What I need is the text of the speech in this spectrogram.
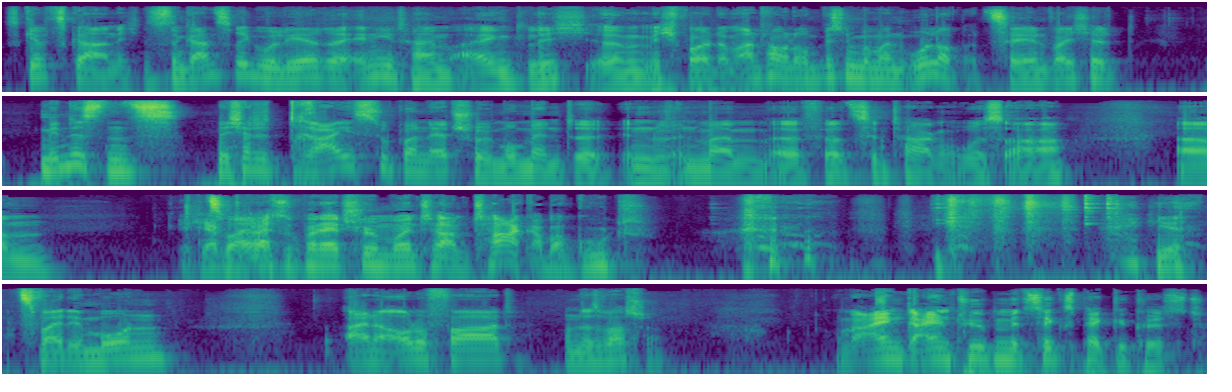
Das gibt's gar nicht. Das ist eine ganz reguläre Anytime eigentlich. Ähm, Ich wollte am Anfang noch ein bisschen über meinen Urlaub erzählen, weil ich halt mindestens, ich hatte drei Supernatural-Momente in, in meinem äh, 14 Tagen USA. Ähm, Ich habe Zwei- drei Supernatural-Momente am Tag, aber gut. hier zwei Dämonen, eine Autofahrt und das war's schon. Und einen geilen Typen mit Sixpack geküsst.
